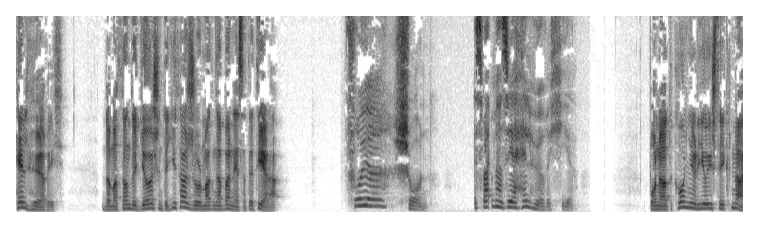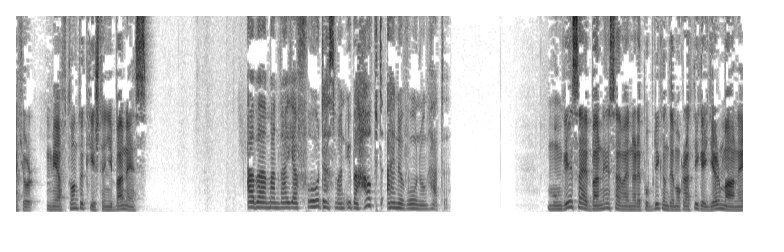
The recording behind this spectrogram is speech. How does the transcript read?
hellhörig. Domethënë dëgjoheshin të gjitha zhurmat nga banesat e tjera. Früher schon. Es war immer sehr hellhörig hier. Por në atë kohë njeriu ishte i kënaqur, mjafton të kishte një banesë. Aber man war ja froh, dass man überhaupt eine Wohnung hatte. Mungesa e banesave në Republikën Demokratike Gjermane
